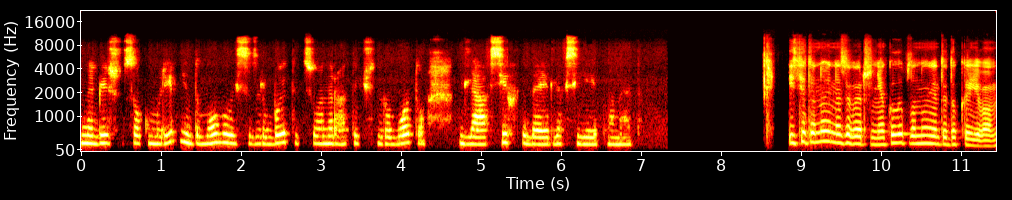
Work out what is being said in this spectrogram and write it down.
на більш високому рівні домовилися зробити цю енергетичну роботу для всіх людей, для всієї планети. І сітану на завершення, коли плануєте до Києва?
